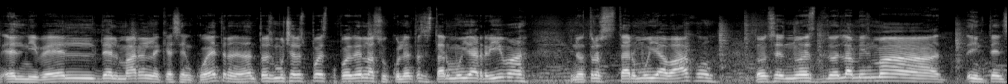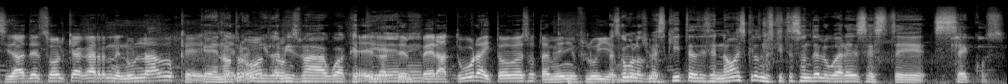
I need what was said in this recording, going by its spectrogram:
el nivel del mar en el que se encuentran. ¿verdad? Entonces muchas veces pues, pueden las suculentas estar muy arriba y otros estar muy abajo. Entonces no es, no es la misma intensidad del sol que agarran en un lado que, Que en otro, ni la misma agua que Eh, La temperatura y todo eso también influye. Es como los mezquites, dicen, no, es que los mezquites son de lugares este, secos.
